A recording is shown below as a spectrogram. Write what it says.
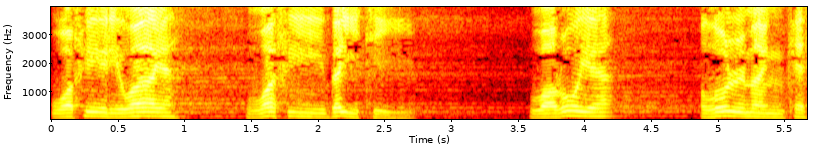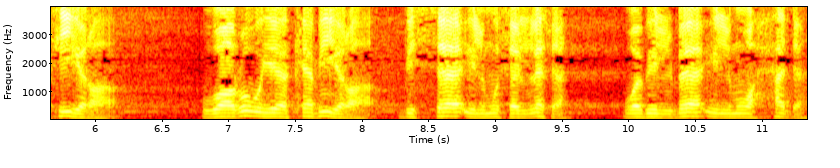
وفي رواية وفي بيتي وروي ظلما كثيرا وروي كبيرا بالثاء المثلثة وبالباء الموحدة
